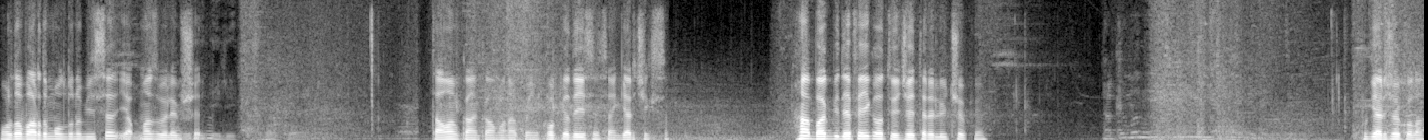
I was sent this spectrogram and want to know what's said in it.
Orada vardım olduğunu bilse yapmaz böyle bir şey. Tamam kanka amına koyayım. Kopya değilsin sen, gerçeksin. Ha bak bir de fake atıyor. CTRL 3 yapıyor. Bu gerçek olan.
